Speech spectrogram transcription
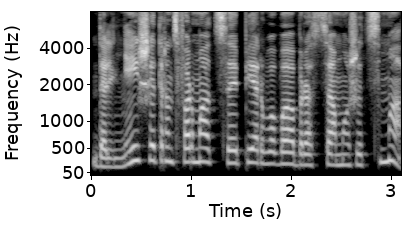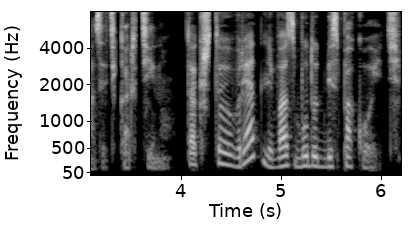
Дальнейшая трансформация первого образца может смазать картину, так что вряд ли вас будут беспокоить.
